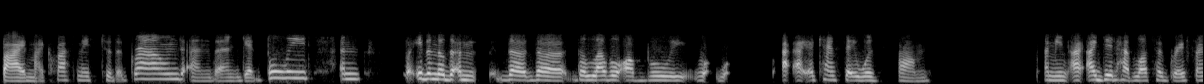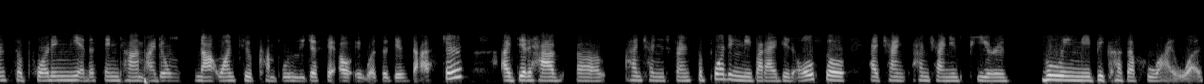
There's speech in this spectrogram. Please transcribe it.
by my classmates to the ground and then get bullied. And even though the um, the the the level of bully, I, I can't say was um I mean, I, I did have lots of great friends supporting me. At the same time, I don't not want to completely just say, oh, it was a disaster. I did have uh, Han Chinese friends supporting me, but I did also have Han Chinese peers bullying me because of who I was,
